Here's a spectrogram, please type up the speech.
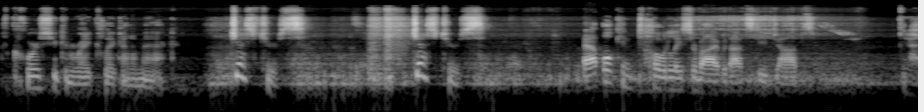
Of course, you can right click on a Mac. Gestures. Gestures. Apple can totally survive without Steve Jobs. Yeah,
